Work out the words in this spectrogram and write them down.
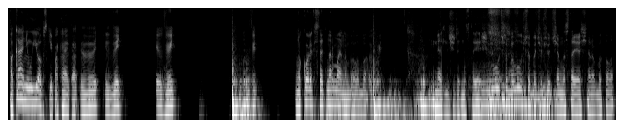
Пока они уебские, пока это... Ну, Коля, кстати, нормально было бы. Не отличить от настоящего. Лучше бы, лучше бы чуть-чуть, чем настоящая работала.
